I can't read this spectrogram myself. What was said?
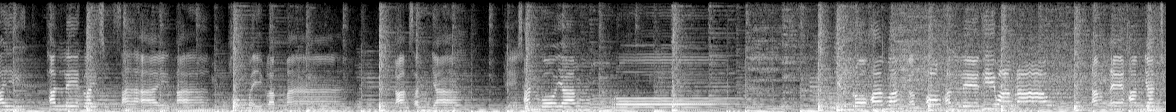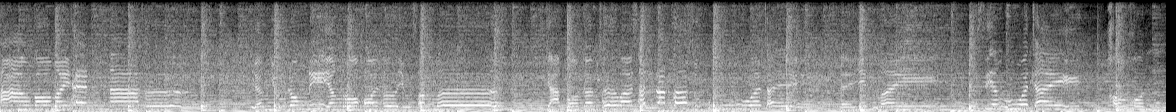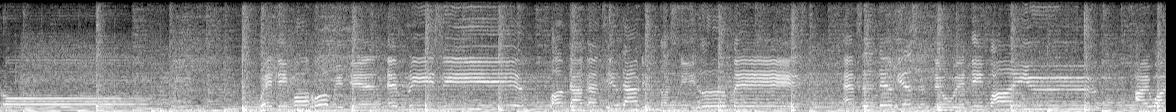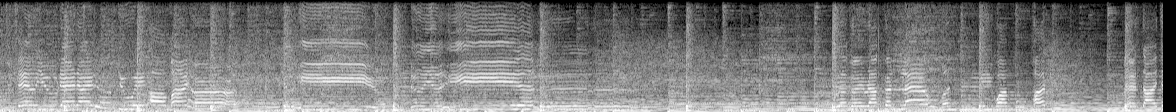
ทะเลไกลสุดสายตา เขาไม่กลับมา ตามสัญญาที่ฉันก็ยังรอ ยืนรอความหวังกับท้องทะเลที่วางรปล่า ยันเช้า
